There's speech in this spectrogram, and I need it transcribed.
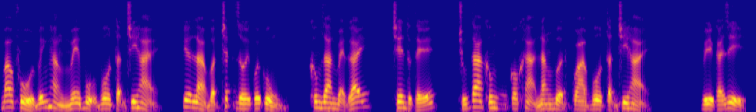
Bao phủ vĩnh hằng mê vụ vô tận chi hải, kia là vật chất giới cuối cùng, không gian bẻ gãy, trên thực tế, chúng ta không có khả năng vượt qua vô tận chi hải. Vì cái gì?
